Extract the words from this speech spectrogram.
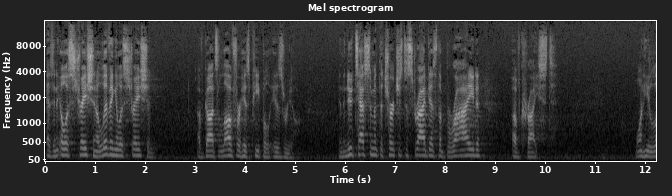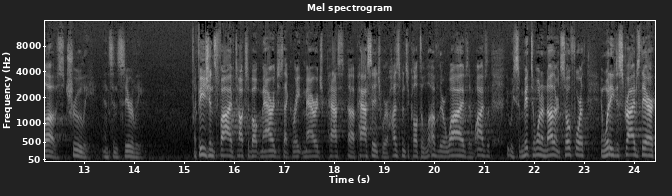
as an illustration, a living illustration of God's love for his people, Israel. In the New Testament, the church is described as the bride of Christ, one he loves truly and sincerely. Ephesians 5 talks about marriage. It's that great marriage uh, passage where husbands are called to love their wives and wives, we submit to one another and so forth. And what he describes there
